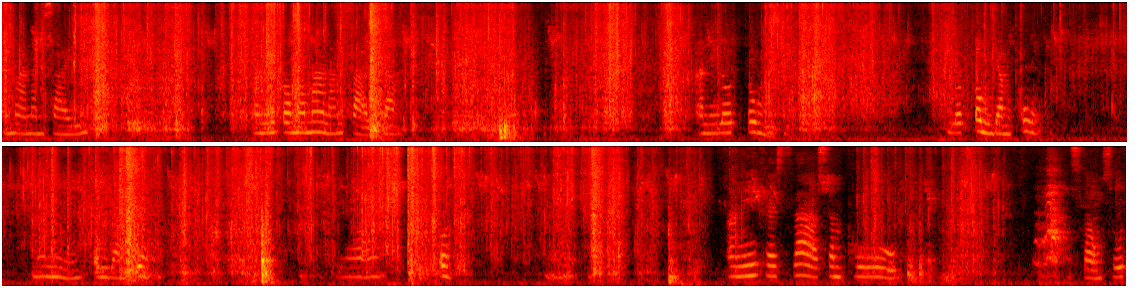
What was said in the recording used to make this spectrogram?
ประมาณ น้ำใส อันนี้ก็มาม่าน้ำใสจ้ะ อันนี้รสต้ม รสต้ม ยำกุ้งนั่นนี่ต้มยำกุ้งอันนี้เฟสซ่าแชมพูสองชุด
